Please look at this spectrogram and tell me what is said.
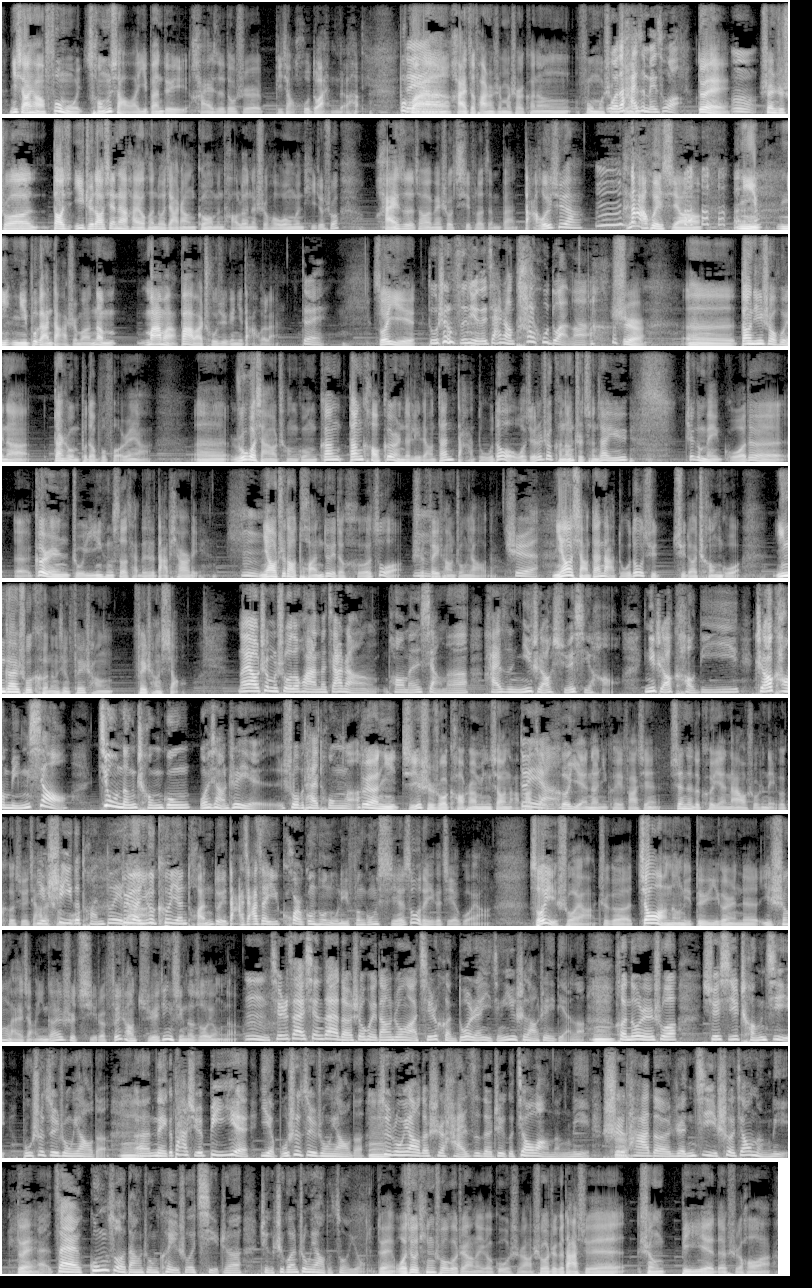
你想想，父母从小啊，一般对孩子都是比较护短的，不管孩子发生什么事儿，可能父母是我的孩子没错。对，嗯，甚至说到一直到现在，还有很多家长跟我们讨论的时候问问题，就说孩子在外面受欺负了怎么办？打回去啊，嗯，那会行？你你你不敢打是吗？那妈妈爸爸出去给你打回来。对，所以独生子女的家长太护短了。是，呃，当今社会呢，但是我们不得不否认啊，呃，如果想要成功，单单靠个人的力量，单打独斗，我觉得这可能只存在于这个美国的呃个人主义英雄色彩的这个大片儿里。嗯你，要知道，团队的合作是嗯非常重要的。是，你要想单打独斗去取得成果，应该说可能性非常非常小。那要这么说的话，那家长朋友们想的孩子，你只要学习好，你只要考第一，只要考名校就能成功，我想这也说不太通了。对啊，你即使说考上名校，哪怕走科研呢，你可以发现现在的科研哪有说是哪个科学家的也是一个团队的，对呀、一个科研团队，大家在一块儿共同努力、分工协作的一个结果呀。所以说呀，这个交往能力对于一个人的一生来讲，应该是起着非常决定性的作用的。嗯，其实，在现在的社会当中啊，其实很多人已经意识到这一点了。嗯很多人说，学习成绩不是最重要的，嗯呃，哪个大学毕业也不是最重要的，嗯最重要的是孩子的这个交往能力，是是他的人际社交能力。对呃，在工作当中可以说起着这个至关重要的作用。对，我就听说过这样的一个故事啊，说这个大学生毕业的时候啊。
